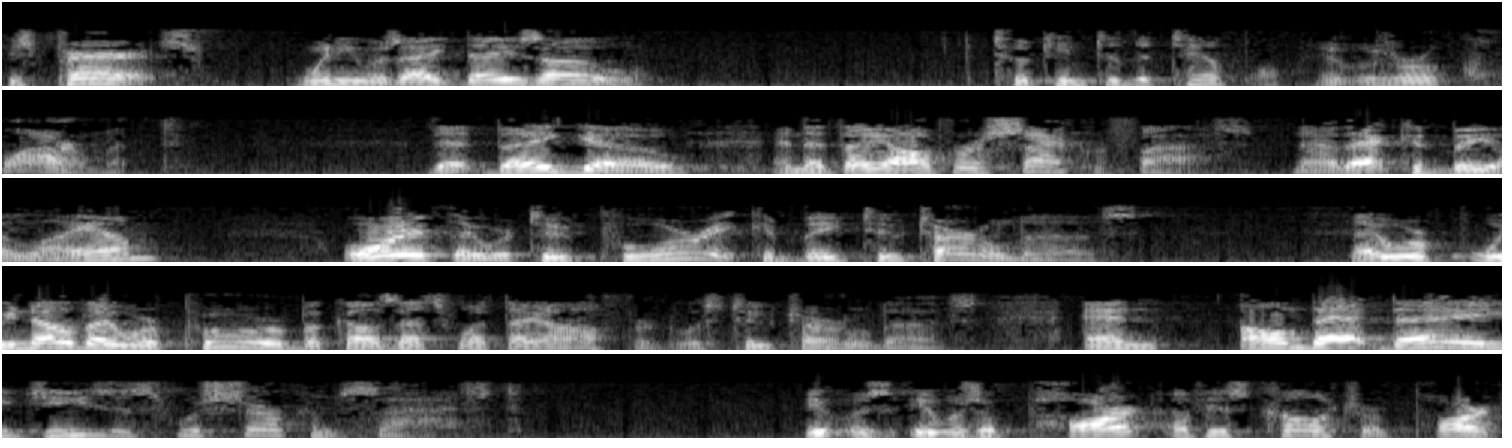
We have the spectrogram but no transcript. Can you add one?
His parents, when he was eight days old, took him to the temple. It was a requirement that they go and that they offer a sacrifice. Now, that could be a lamb, or if they were too poor, it could be two turtle doves. They were, we know they were poor because that's what they offered was two turtle doves. And on that day, Jesus was circumcised. It was, it was a part of his culture, a part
